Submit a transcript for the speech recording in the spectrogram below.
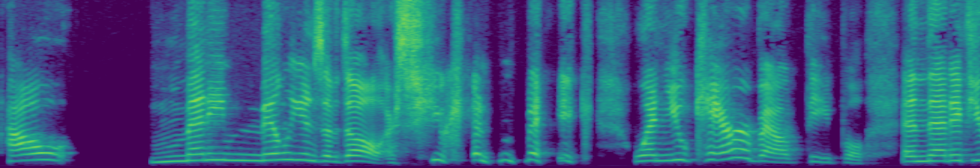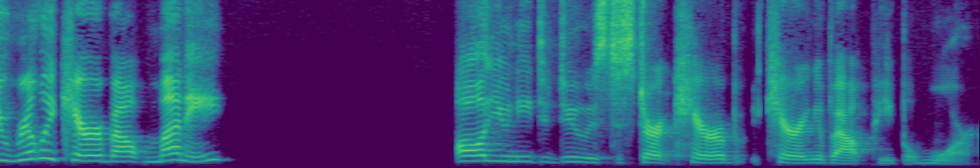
how many millions of dollars you can make when you care about people. And that if you really care about money, all you need to do is to start care, caring about people more.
